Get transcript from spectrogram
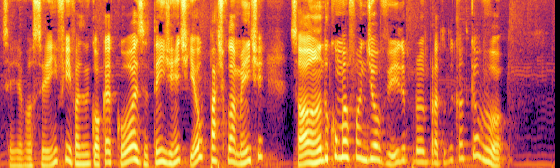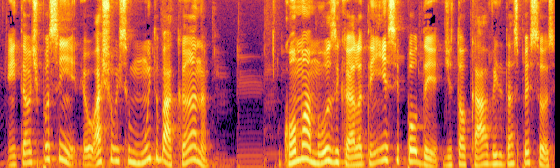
seja você, enfim, fazendo qualquer coisa. Tem gente que eu, particularmente, só ando com meu fone de ouvido pra tudo canto que eu vou. Então, tipo assim, eu acho isso muito bacana. Como a música ela tem esse poder de tocar a vida das pessoas.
